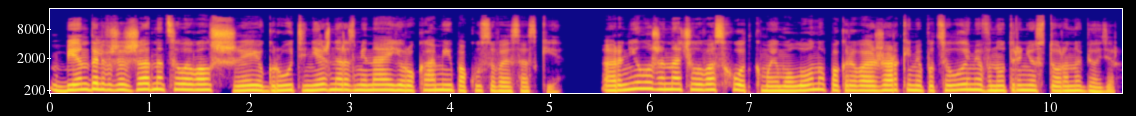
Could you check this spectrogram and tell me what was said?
Бендальф же жадно целовал шею, грудь, нежно разминая ее руками и покусывая соски. Арнил уже начал восход к моему лону, покрывая жаркими поцелуями внутреннюю сторону бедер.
